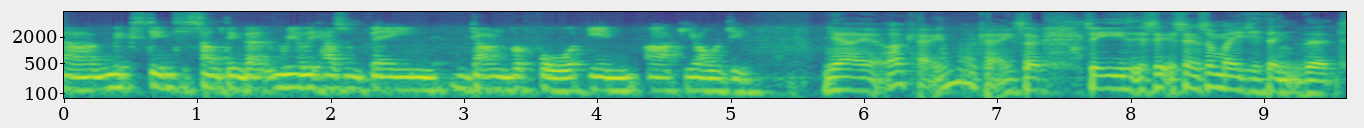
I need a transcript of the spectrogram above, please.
Uh, mixed into something that really hasn't been done before in archaeology. Yeah, yeah. Okay. Okay. So, so, so in some ways, you think that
